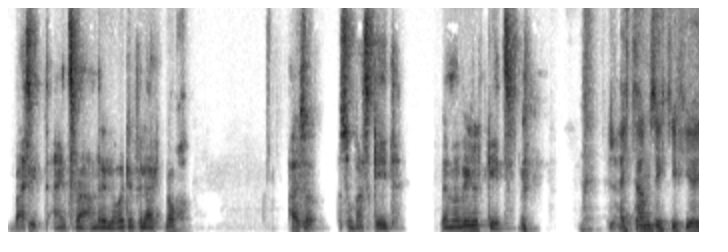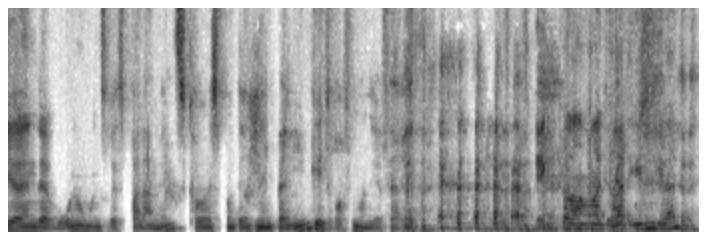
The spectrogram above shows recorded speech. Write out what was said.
weiß ich, ein, zwei andere Leute vielleicht noch. Also sowas geht. Wenn man will, geht's. Vielleicht haben sich die vier ja in der Wohnung unseres Parlamentskorrespondenten in Berlin getroffen und ihr verrät. Denkbar haben wir gerade eben gelernt.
